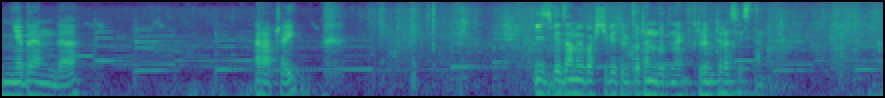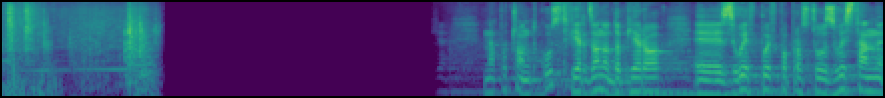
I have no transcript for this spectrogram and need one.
nie będę. Raczej. I zwiedzamy właściwie tylko ten budynek, w którym teraz jestem. Na początku stwierdzono dopiero y, zły wpływ, po prostu zły stan y,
